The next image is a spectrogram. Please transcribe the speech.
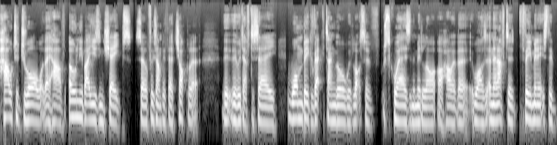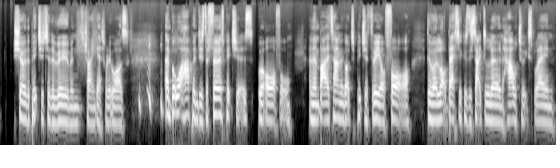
how to draw what they have only by using shapes. So, for example, if they're chocolate, they, they would have to say one big rectangle with lots of squares in the middle, or, or however it was. And then after three minutes, they show the picture to the room and try and guess what it was. and but what happened is the first pictures were awful, and then by the time they got to picture three or four, they were a lot better because they started to learn how to explain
